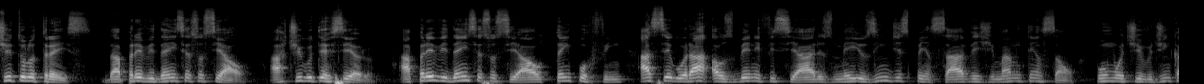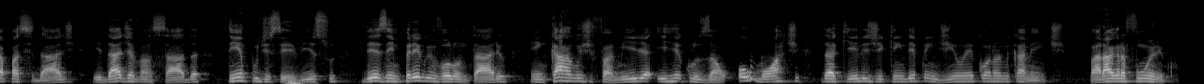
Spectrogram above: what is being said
Título 3 da Previdência Social. Artigo 3 a Previdência Social tem por fim assegurar aos beneficiários meios indispensáveis de manutenção, por motivo de incapacidade, idade avançada, tempo de serviço, desemprego involuntário, encargos de família e reclusão ou morte daqueles de quem dependiam economicamente. Parágrafo único.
